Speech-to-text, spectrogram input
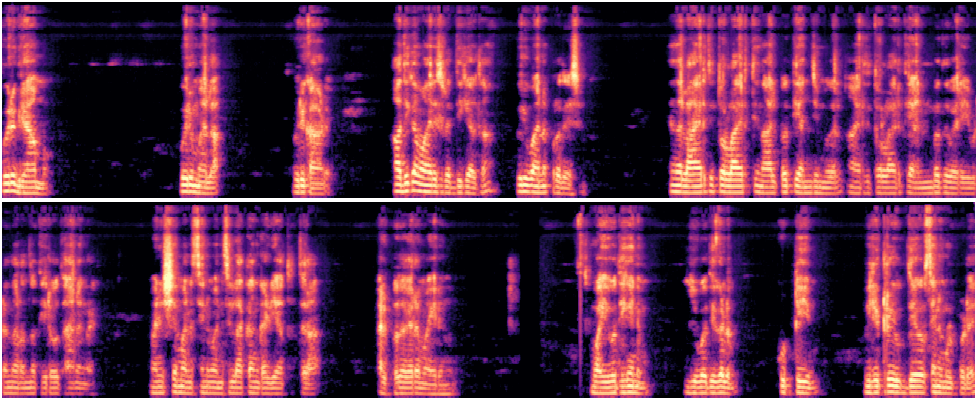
ഒരു ഗ്രാമം ഒരു മല ഒരു കാട് അധികം ആരും ശ്രദ്ധിക്കാത്ത ഒരു വനപ്രദേശം. എന്നാൽ ആയിരത്തി തൊള്ളായിരത്തി നാൽപ്പത്തി അഞ്ച് മുതൽ ആയിരത്തി തൊള്ളായിരത്തി അൻപത് വരെ ഇവിടെ നടന്ന തിരോധാനങ്ങൾ മനുഷ്യ മനസ്സിന് മനസ്സിലാക്കാൻ കഴിയാത്തത്ര അത്ഭുതകരമായിരുന്നു. വയോധികനും യുവതികളും കുട്ടിയും മിലിറ്ററി ഉദ്യോഗസ്ഥനും ഉൾപ്പെടെ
